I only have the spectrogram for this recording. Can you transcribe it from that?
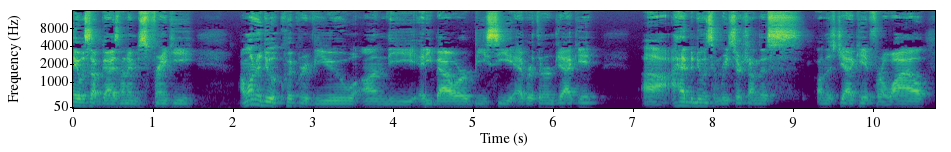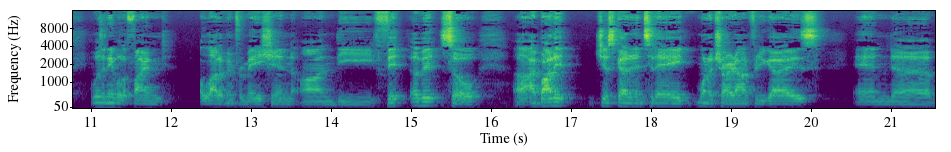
Hey, what's up, guys? My name is Frankie. I want to do a quick review on the Eddie Bauer BC Evertherm jacket. Uh, I had been doing some research on this on this jacket for a while. I wasn't able to find a lot of information on the fit of it, so uh, I bought it. Just got it in today. Want to try it on for you guys, and uh,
